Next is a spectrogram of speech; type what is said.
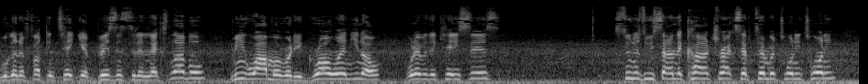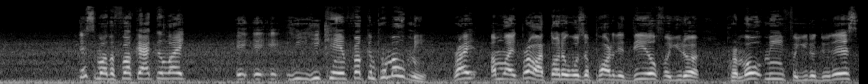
We're gonna fucking take your business to the next level. Meanwhile, I'm already growing, you know, whatever the case is. As soon as we signed the contract, September 2020, this motherfucker acting like it, it, it, he, he can't fucking promote me, right? I'm like, bro, I thought it was a part of the deal for you to promote me, for you to do this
